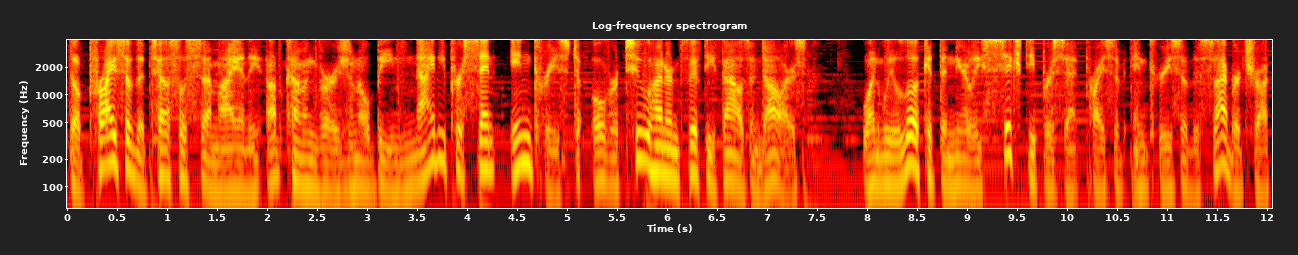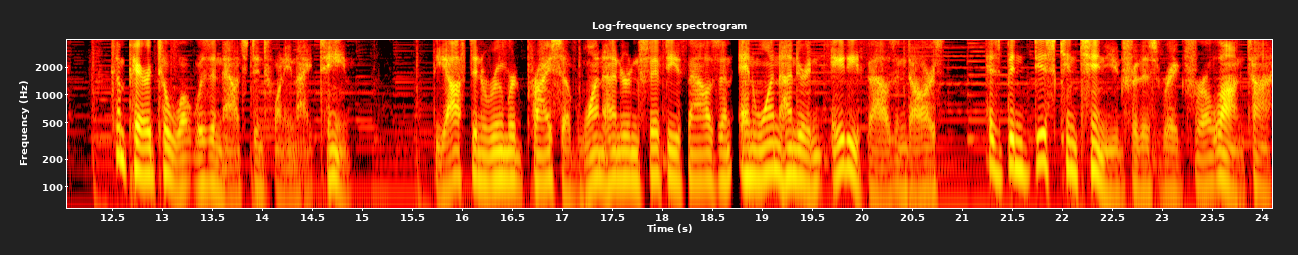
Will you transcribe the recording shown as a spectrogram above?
the price of the Tesla Semi in the upcoming version will be 90% increase to over $250,000 when we look at the nearly 60% price of increase of the Cybertruck compared to what was announced in 2019. The often rumored price of $150,000 and $180,000 has been discontinued for this rig for a long time.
